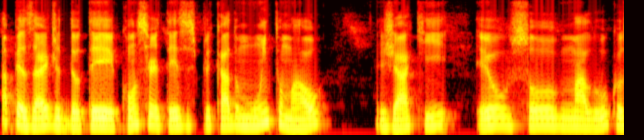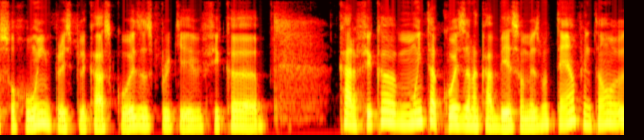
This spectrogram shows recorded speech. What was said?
Apesar de eu ter com certeza explicado muito mal, já que eu sou maluco, eu sou ruim para explicar as coisas, porque fica. Cara, fica muita coisa na cabeça ao mesmo tempo, então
